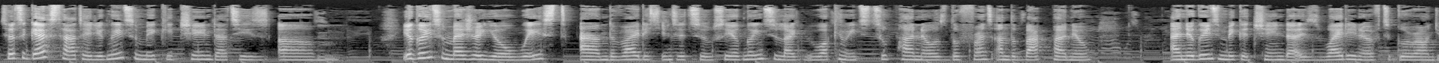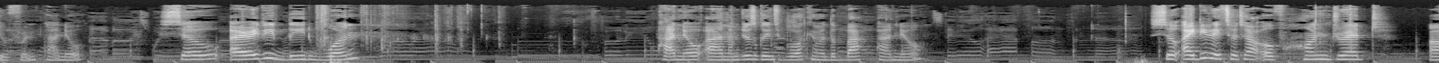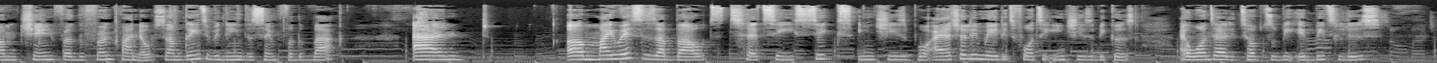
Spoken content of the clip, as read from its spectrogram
So to get started, you're going to make a chain that is um you're going to measure your waist and divide it into two. So you're going to like be working with two panels, the front and the back panel. And you're going to make a chain that is wide enough to go around your front panel. So I already did one panel and I'm just going to be working with the back panel so I did a total of 100 um, chain for the front panel. So I'm going to be doing the same for the back. And um, my waist is about 36 inches but I actually made it 40 inches because I wanted the top to be a bit loose.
